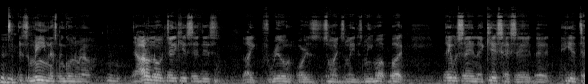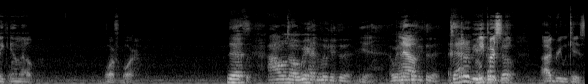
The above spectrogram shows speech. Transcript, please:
it's a meme that's been going around. Now I don't know if Jadakiss said this like for real or is somebody just made this meme up, but they were saying that Kiss had said that he'd take M out bar for bar. Yes, I don't know. We have to look into that. Yeah, We have Now- to look into that. That'll be me personally. I agree with Kiss.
